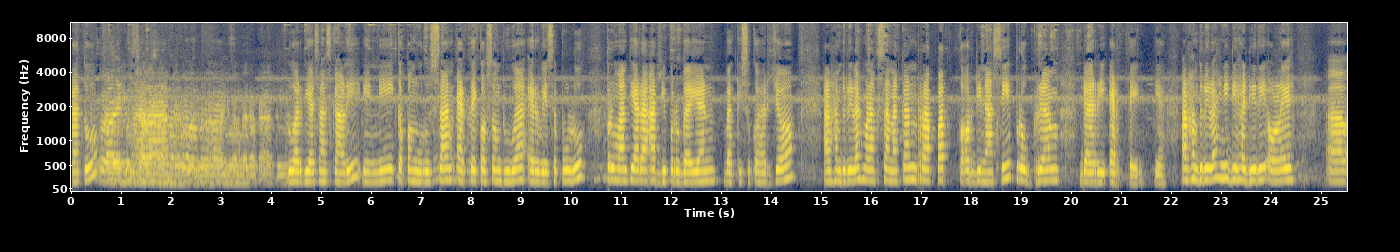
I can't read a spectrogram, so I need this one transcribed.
wabarakatuh. Luar biasa sekali ini kepengurusan RT 02 RW 10 Perumahan Tiara Ardi Purbayan Bagi Sukoharjo. Alhamdulillah melaksanakan rapat koordinasi program dari RT ya. Alhamdulillah ini dihadiri oleh uh,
